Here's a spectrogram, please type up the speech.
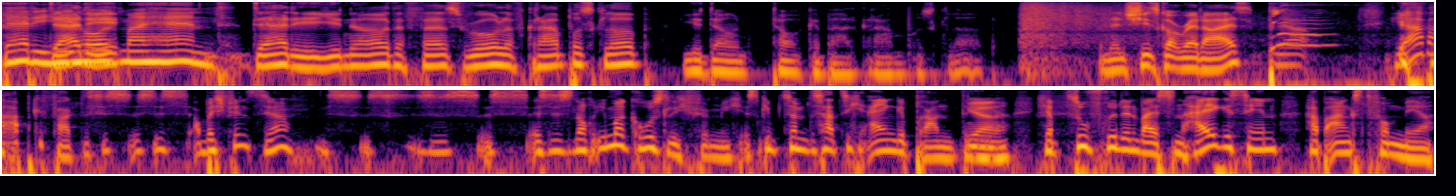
Daddy, Daddy. he hold my hand. Daddy, you know the first rule of Krampus Club: you don't talk about Krampus Club. And then she's got red eyes. Ja, aber abgefuckt. Es ist, es ist, aber ich finde es, ja, es ist, es, ist, es, ist, es ist noch immer gruselig für mich. Es gibt so, das hat sich eingebrannt in Ja. mir. Ich habe zu früh den weißen Hai gesehen, habe Angst vom Meer.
